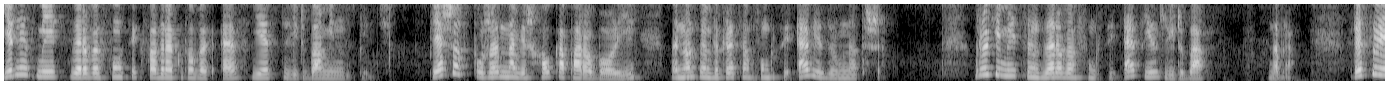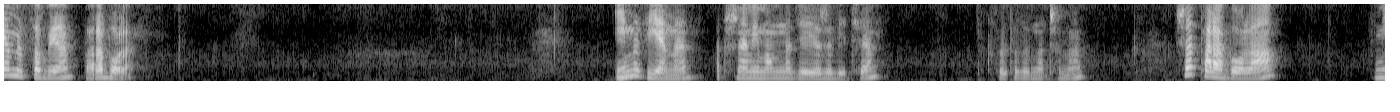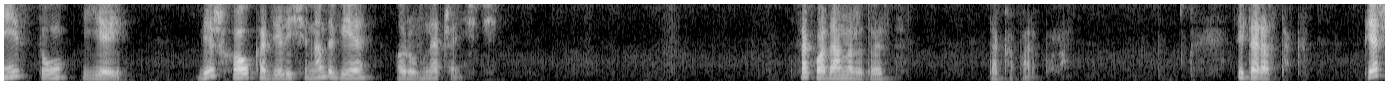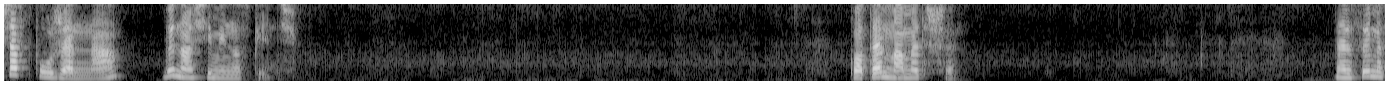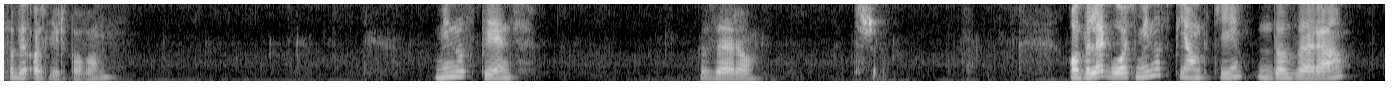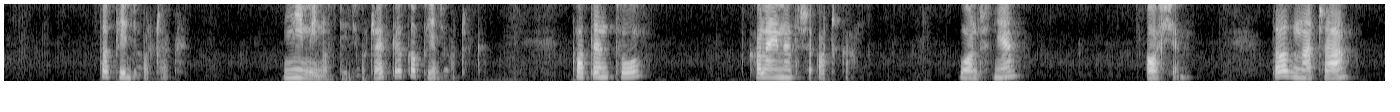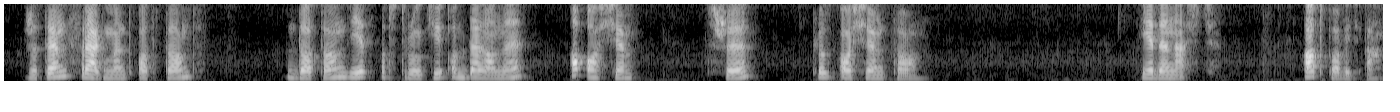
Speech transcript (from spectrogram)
Jednym z miejsc zerowych funkcji kwadratowych f jest liczba minus 5. Pierwsza współrzędna wierzchołka paraboli, będącym wykresem funkcji f jest równa 3. Drugim miejscem zerowym funkcji f jest liczba. Dobra. Rysujemy sobie parabolę. I my wiemy, a przynajmniej mam nadzieję, że wiecie, tak sobie to zaznaczymy, że parabola w miejscu jej wierzchołka dzieli się na dwie równe części. Zakładamy, że to jest taka parabola. I teraz tak. Pierwsza współrzędna wynosi minus 5. Potem mamy 3. Narysujmy sobie oś liczbową. Minus 5, 0, 3. Odległość minus piątki do zera to 5 oczek. Nie minus 5 oczek, tylko 5 oczek. Potem tu kolejne 3 oczka. Łącznie 8. To oznacza, że ten fragment odtąd dotąd jest od trójki oddalony o 8. 3 plus 8 to 11. Odpowiedź A.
